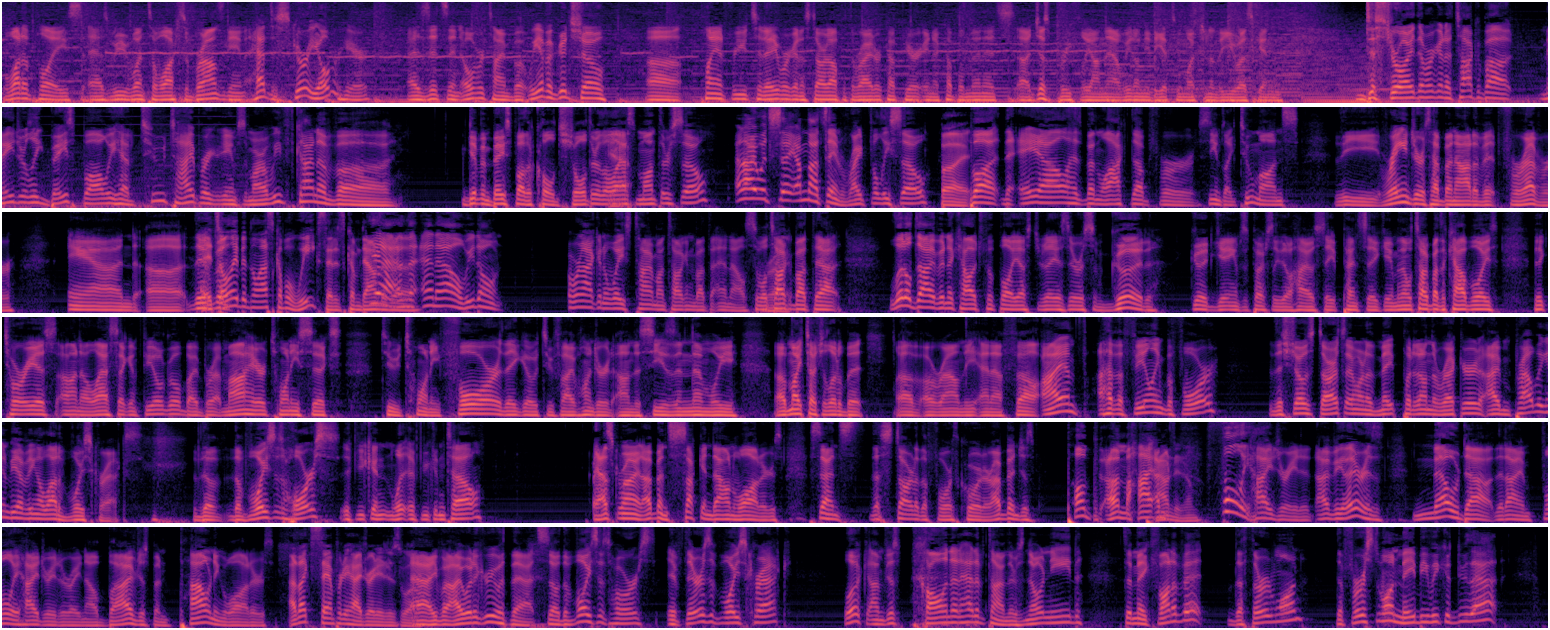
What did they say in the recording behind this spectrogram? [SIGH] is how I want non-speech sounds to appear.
What a place! As we went to watch the Browns game, had to scurry over here as it's in overtime. But we have a good show uh, planned for you today. We're going to start off with the Ryder Cup here in a couple minutes. Uh, just briefly on that, we don't need to get too much into the U.S. getting destroyed. Then we're going to talk about Major League Baseball. We have two tiebreaker games tomorrow. We've kind of uh, given baseball the cold shoulder the Yeah. last month or so. And I would say, I'm not saying rightfully so, But- but the AL has been locked up for seems like two months. The Rangers have been out of it forever, and uh, It's been- only been the last couple of weeks that it's come down yeah, to and the, the NL, we don't. We're not going to waste time on talking about the NL, so we'll talk about that. Little dive into college football yesterday, as there were some good, good games, especially the Ohio State Penn State game, and then we'll talk about the Cowboys victorious on a last-second field goal by Brett Maher, twenty-six to twenty-four. They go to five hundred on the season. Then we uh, might touch a little bit of around the NFL. I am. I have a feeling before the show starts, I want to make put it on the record. I'm probably going to be having a lot of voice cracks. the The voice is hoarse, if you can if you can tell. Ask Ryan. I've been sucking down waters since the start of the fourth quarter. I've been just pumped. I'm high. I'm Pounded 'em. fully hydrated. I mean, there is no doubt that I am fully hydrated right now. But I've just been pounding waters. I'd like to say I'm pretty hydrated as well. I, I would agree with that. So the voice is hoarse. If there is a voice crack, look, I'm just calling it ahead of time. There's no need to make fun of it. The third one, the first one, maybe we could do that.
